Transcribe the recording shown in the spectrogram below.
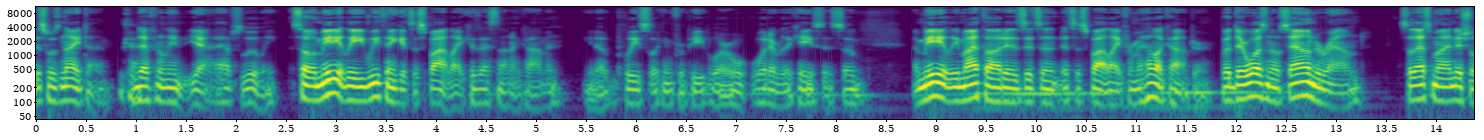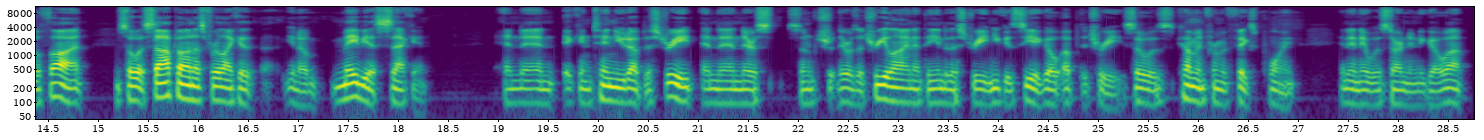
This was nighttime. Okay. Definitely, yeah, absolutely. So immediately we think it's a spotlight because that's not uncommon. You know, police looking for people or whatever the case is. So immediately my thought is it's a it's a spotlight from a helicopter, but there was no sound around. So that's my initial thought. So it stopped on us for like a you know maybe a second, and then it continued up the street. And then there's some tr- there was a tree line at the end of the street, and you could see it go up the tree. So it was coming from a fixed point, and then it was starting to go up.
